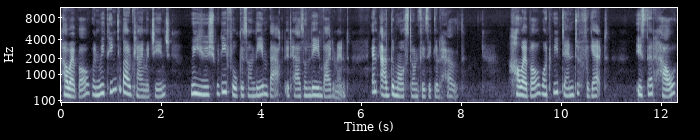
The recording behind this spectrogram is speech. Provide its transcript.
However, when we think about climate change, we usually focus on the impact it has on the environment and at the most on physical health. However, what we tend to forget is that how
